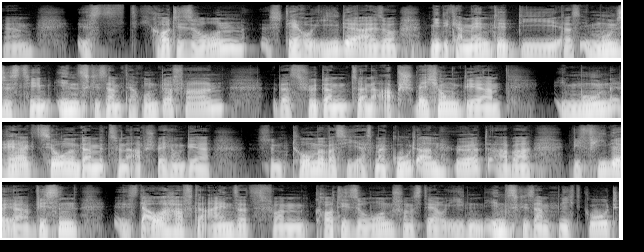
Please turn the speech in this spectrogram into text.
ja, ist Cortison, Steroide, also Medikamente, die das Immunsystem insgesamt herunterfahren. Das führt dann zu einer Abschwächung der Immunreaktion und damit zu einer Abschwächung der Symptome, was sich erstmal gut anhört, aber wie viele ja wissen, ist dauerhafter Einsatz von Cortison, von Steroiden insgesamt nicht gut.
